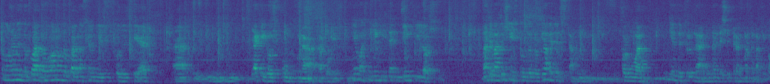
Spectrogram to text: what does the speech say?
to możemy z dokład, dowolną dokładnością wiedzieć pozycję e, mm, jakiegoś punktu na, na powierzchni. Nie właśnie dzięki, te, dzięki ilości. Matematycznie jest to udowodnione, to jest tam formuła niezbyt trudna, nie będę się teraz matematyką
